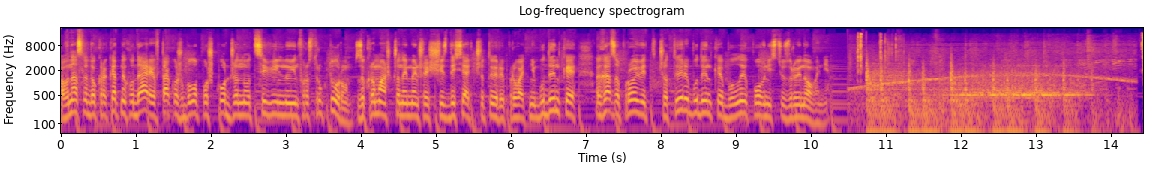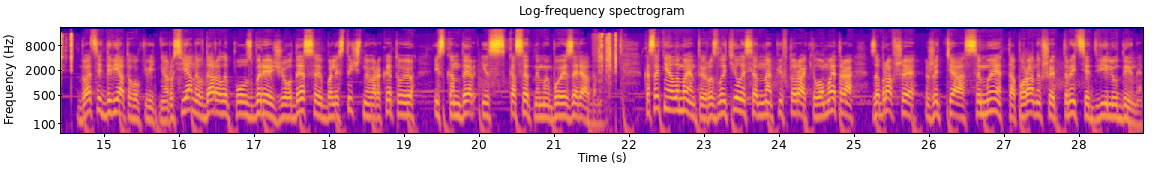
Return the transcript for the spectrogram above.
А внаслідок ракетних ударів також було пошкоджено цивільну інфраструктуру, зокрема, щонайменше 64 приватні будинки, газопровід, 4 будинки були повністю зруйновані. 29 квітня росіяни вдарили по узбережжю Одеси балістичною ракетою Іскандер із касетними боєзарядами. Касетні елементи розлетілися на півтора кілометра, забравши життя семи та поранивши 32 людини,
